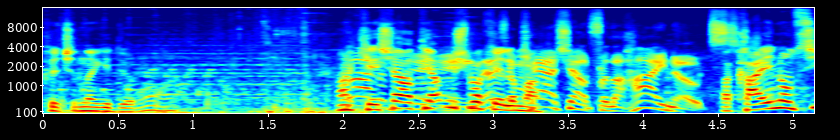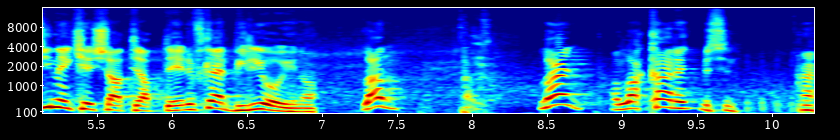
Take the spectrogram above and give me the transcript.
kıçına gidiyorum ama. Ha keşat yapmış bak eleman. cash out for the high notes. Bak Kaynots yine keşat yaptı. Herifler biliyor oyunu. Lan. Lan. Allah kahretmesin. Heh.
